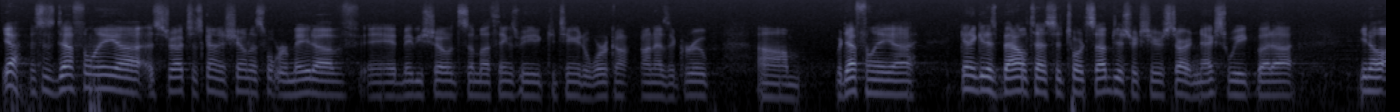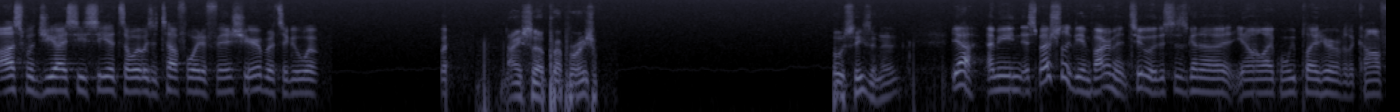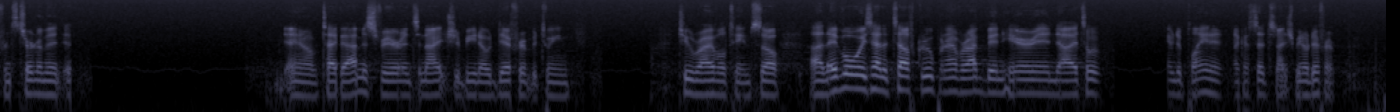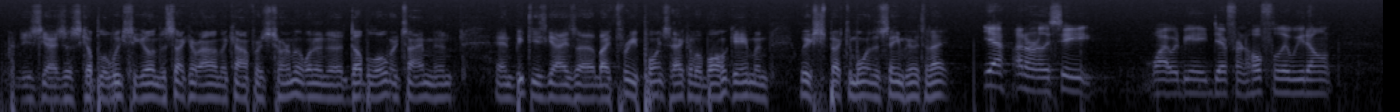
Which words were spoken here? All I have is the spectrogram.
Yeah, this is definitely uh, a stretch that's kind of shown us what we're made of and maybe showed some uh, things we need to continue to work on, on as a group. Um, we're definitely uh, going to get us battle tested towards sub districts here starting next week. But, uh, you know, us with GICC, it's always a tough way to finish here, but it's a good way. Nice uh, preparation. Postseason, isn't it? Yeah, I mean, especially the environment, too. This is going to, you know, like when we played here for the conference tournament you know type of atmosphere, and tonight should be no different between two rival teams. So uh, they've always had a tough group whenever I've been here, and uh, it's always came to playing it. Like I said, tonight should be no different. These guys just a couple of weeks ago in the second round of the conference tournament went into double overtime and and beat these guys uh, by three points. Heck of a ball game, and we expect more of the same here tonight. Yeah, I don't really see why it would be any different. Hopefully, we don't.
